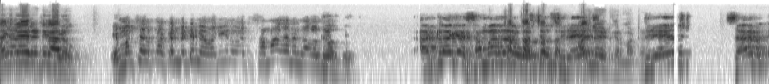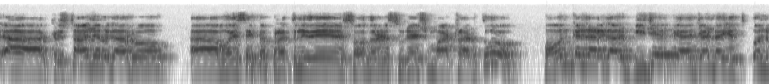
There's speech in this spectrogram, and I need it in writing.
ఆంజనేయ రెడ్డి గారు. విమర్శలు పక్కన పెట్టి మేము అడిగిన వాటికి సమాధానం కావాలి మాకు. అట్లాగే సమాధానం. సురేష్. సార్ కృష్ణాంజలి గారు వైసీపీ ప్రతినిధి సోదరుడు సురేష్ మాట్లాడుతూ పవన్ కళ్యాణ్ గారు బీజేపీ అజెండా ఎత్తుకొని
